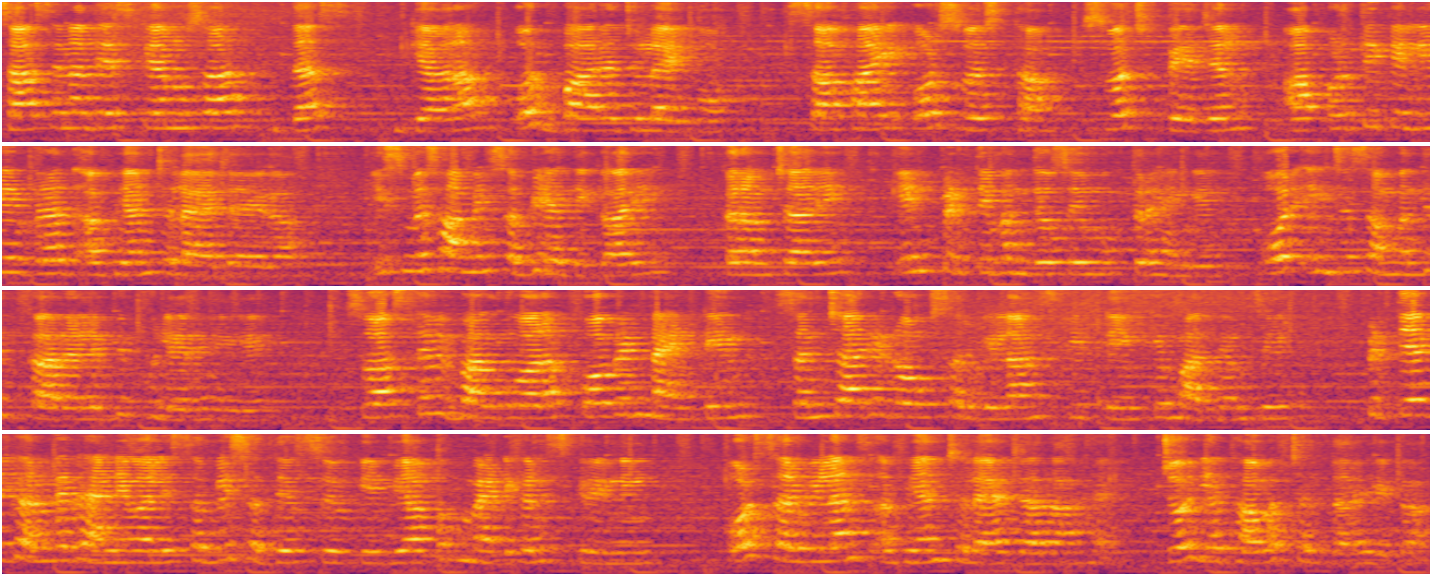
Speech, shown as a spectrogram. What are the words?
शासनादेश के अनुसार 10, 11 और 12 जुलाई को सफ़ाई और स्वच्छता, स्वच्छ पेयजल आपूर्ति के लिए वृद्ध अभियान चलाया जाएगा। इसमें शामिल सभी अधिकारी, कर्मचारी इन प्रतिबंधों से मुक्त रहेंगे और इनसे संबंधित कार्यालय भी खुले रहेंगे। स्वास्थ्य विभाग द्वारा कोविड 19 संचारी रोग सर्विलांस की टीम के माध्यम से प्रत्येक घर में रहने वाले सभी सदस्यों की व्यापक मेडिकल स्क्रीनिंग और सर्विलांस अभियान चलाया जा रहा है, जो यथावत चलता रहेगा।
